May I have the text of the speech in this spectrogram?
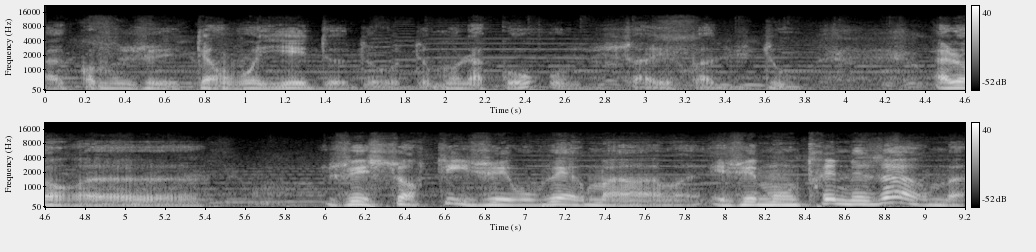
Euh, comme j'ai été envoyé de, Monaco, je ne savais pas du tout. Alors j'ai sorti, j'ai ouvert ma. et j'ai montré mes armes.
